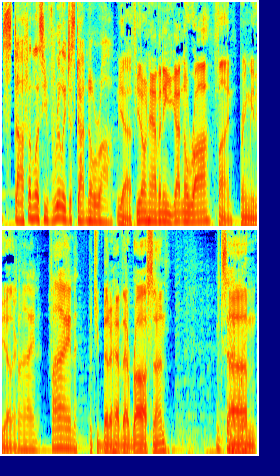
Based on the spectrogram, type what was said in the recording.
stuff unless you've really just got no raw. Yeah, if you don't have any, you got no raw. Fine, bring me the other. Fine, fine, But you better have that raw, son. exactly. Um,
